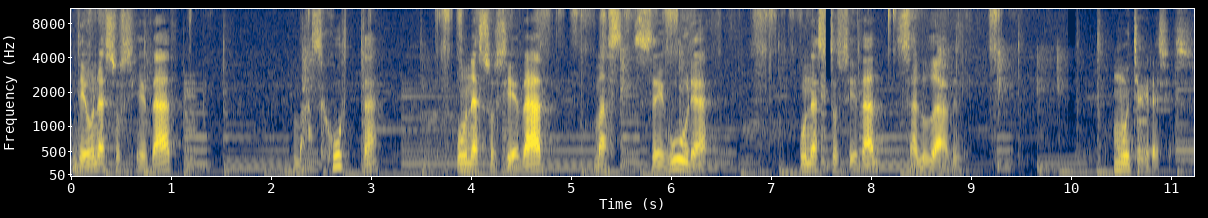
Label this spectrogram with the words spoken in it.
de una sociedad más justa, una sociedad más segura, una sociedad saludable. Muchas gracias.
